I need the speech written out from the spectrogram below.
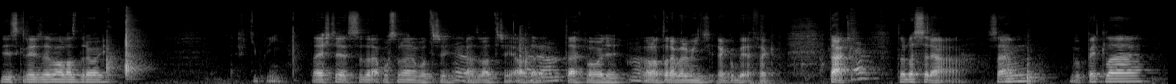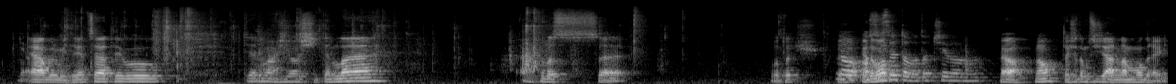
diskredizovala zdroj. To je vtipný. To ještě se teda posune nebo tři, Jo. raz, dva, tři, ale to, to je v pohodě. No. Ono to nebude mít jakoby efekt. Tak, Jo. tohle se dá sem, do pytle, Jo. já budu mít iniciativu, ty máš další tenhle, a tohle se otoč. Je No, to- je to asi on? se to otočilo, no. Jo, no, takže to musíš dát na modrý.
